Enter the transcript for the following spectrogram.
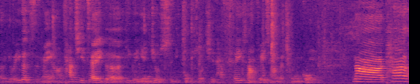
呃有一个姊妹哈，她其实在一个一个研究室里工作，其实她非常非常的成功。那她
